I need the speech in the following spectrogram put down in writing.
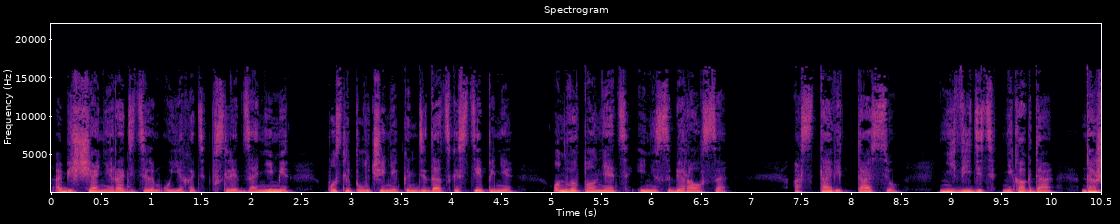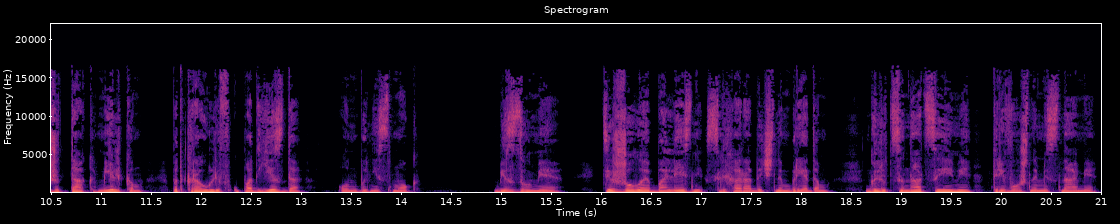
обещание родителям уехать вслед за ними после получения кандидатской степени он выполнять и не собирался. Оставить Тасю, не видеть никогда, даже так мельком, подкраулив у подъезда, он бы не смог. Безумие, тяжелая болезнь с лихорадочным бредом, галлюцинациями, тревожными снами.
